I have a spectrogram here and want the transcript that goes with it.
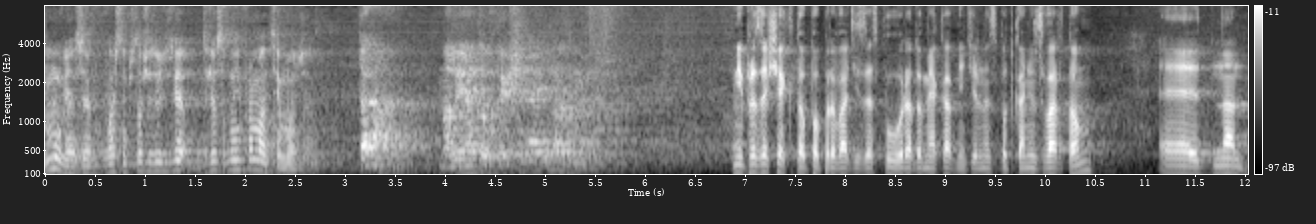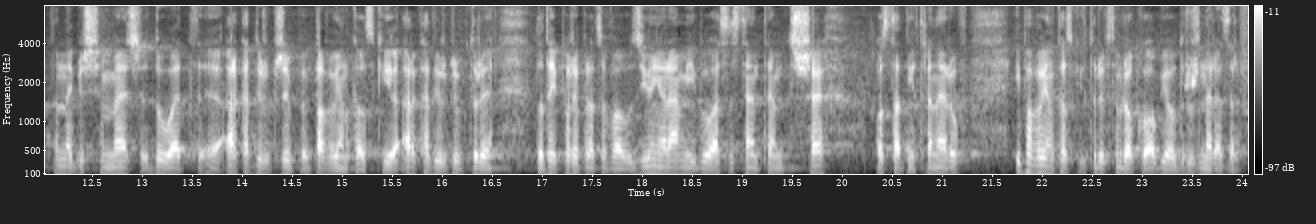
ja mówię, że właśnie tu dwie, dwie osobne informacje może. Tak, no ale ja to w tekście daję razem. Panie prezesie, kto poprowadzi zespół Radomiaka w niedzielnym spotkaniu z Wartą? E, Na, na najbliższy mecz duet e, Arkadiusz Grzyb, Paweł Jankowski. Arkadiusz Grzyb, który do tej pory pracował z juniorami i był asystentem trzech ostatnich trenerów i Paweł Jankowski, który w tym roku objął drużynę rezerw.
